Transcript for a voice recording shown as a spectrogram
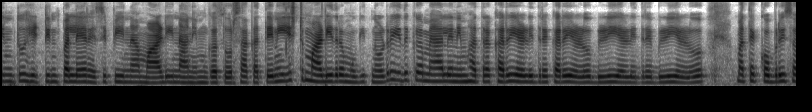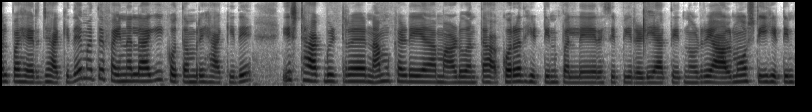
ಇಂತೂ ಹಿಟ್ಟಿನ ಪಲ್ಯ ರೆಸಿಪಿನ ಮಾಡಿ ನಾನು ನಿಮ್ಗೆ ತೋರ್ಸಾಕತ್ತೇನಿ. ಇಷ್ಟು ಮಾಡಿದ್ರೆ ಮುಗೀತು ನೋಡ್ರಿ. ಇದಕ್ಕೆ ಮೇಲೆ ನಿಮ್ಮ ಹತ್ರ ಕರಿ ಎಳಿದ್ರೆ ಕರಿ ಎಳು ಬಿಳಿ ಎಳಿದ್ರೆ ಬಿಳಿ ಎಳು ಮತ್ತು ಕೊಬ್ಬರಿ ಸ್ವಲ್ಪ ಹೆರ್ಜ್ ಹಾಕಿದೆ, ಮತ್ತು ಫೈನಲ್ ಆಗಿ ಕೊತ್ತಂಬರಿ ಹಾಕಿದೆ. ಇಷ್ಟು ಹಾಕಿಬಿಟ್ರೆ ನಮ್ಮ ಕಡೆಯ ಮಾಡುವಂಥ ಕೊರದ ಹಿಟ್ಟಿನ ಪಲ್ಯ ರೆಸಿಪಿ ರೆಡಿ ಆಗ್ತೈತೆ ನೋಡ್ರಿ. ಆಲ್ಮೋಸ್ಟ್ ಈ ಹಿಟ್ಟಿನ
